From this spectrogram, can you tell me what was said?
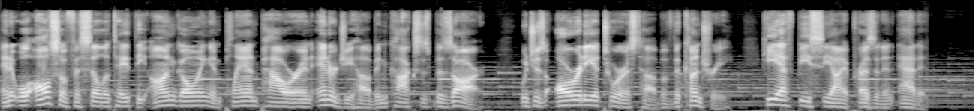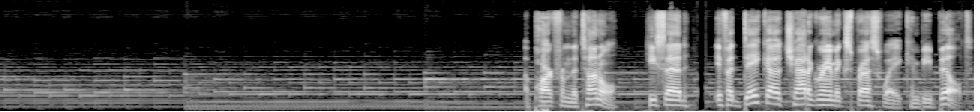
and it will also facilitate the ongoing and planned power and energy hub in Cox's Bazar, which is already a tourist hub of the country, he FBCCI president added. Apart from the tunnel, he said, if a Dhaka Chattogram Expressway can be built,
